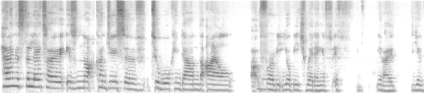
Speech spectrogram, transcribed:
having a stiletto is not conducive to walking down the aisle uh, for a, your beach wedding if, if you know you're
